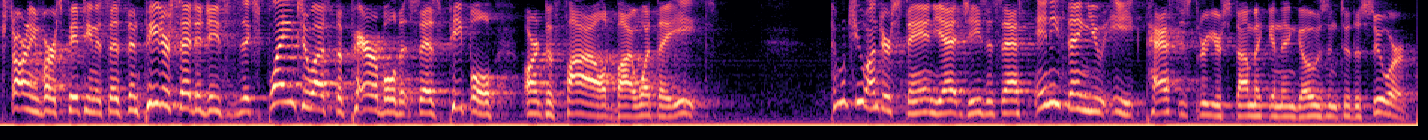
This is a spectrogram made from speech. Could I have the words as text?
starting in verse 15, it says, Then Peter said to Jesus, Explain to us the parable that says people aren't defiled by what they eat. Don't you understand yet? Jesus asked. Anything you eat passes through your stomach and then goes into the sewer.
